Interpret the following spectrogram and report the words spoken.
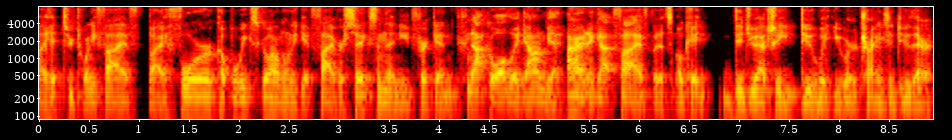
I hit 225 by four a couple weeks ago. I want to get five or six. And then you'd freaking not go all the way down and be like, all right, I got five. But it's okay. Did you actually do what you were trying to do there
